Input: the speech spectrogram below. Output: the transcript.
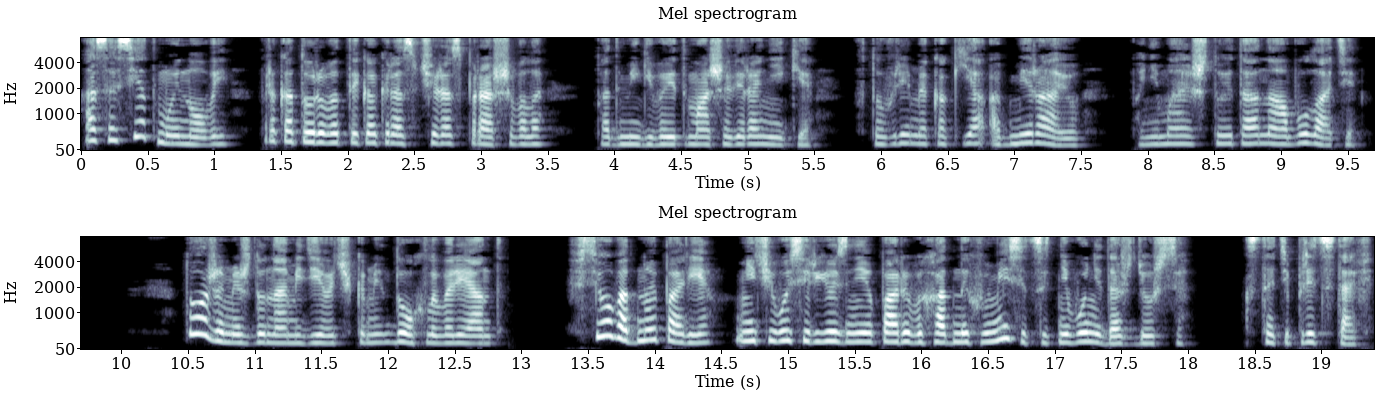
«А сосед мой новый, про которого ты как раз вчера спрашивала», подмигивает Маша Веронике, в то время как я обмираю, понимая, что это она о Булате. «Тоже между нами девочками дохлый вариант. Все в одной паре, ничего серьезнее пары выходных в месяц от него не дождешься. Кстати, представь,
